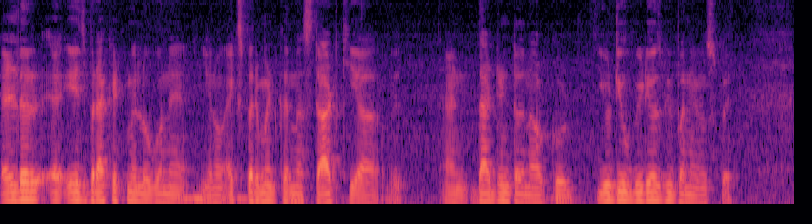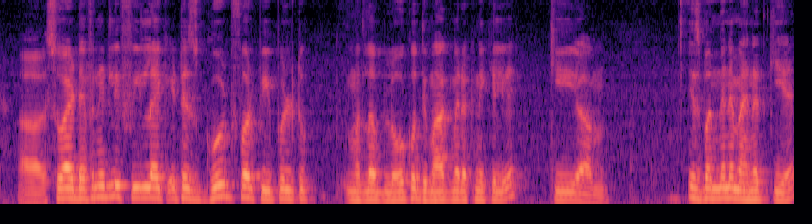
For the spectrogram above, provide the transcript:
ایلڈر ایج بریکٹ میں لوگوں نے یو نو ایکسپیریمنٹ کرنا اسٹارٹ کیا and that done turn out good YouTube videos بھی بنے اس پہ۔ So I definitely feel like it is good for people to مطلب لوگوں کو دماغ میں رکھنے کے لیے کہ um, اس بندے نے محنت کی ہے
